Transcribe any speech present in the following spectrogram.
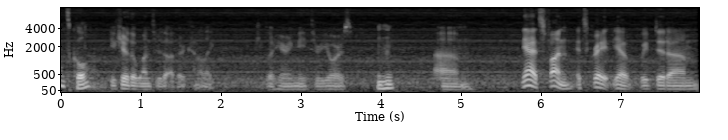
That's cool. Um, you hear the one through the other, kind of like people are hearing me through yours. hmm Um, yeah, it's fun. It's great. Yeah, we did. Um,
